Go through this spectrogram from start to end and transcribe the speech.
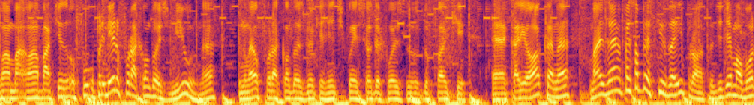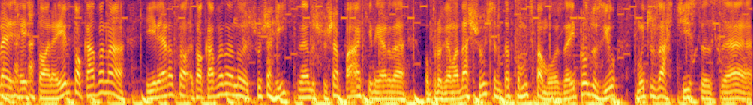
uma, uma batida. O, o primeiro Furacão 2000, né? Não é o Furacão 2000 que a gente conheceu depois do, do funk é, carioca, né? Mas é, faz só pesquisa aí, pronto. DJ Malboro é, é história. Ele tocava na. Ele era, to- tocava na- no Xuxa Hits, né? Do Xuxa Park, ele era da- o programa da Xuxa, então ficou muito famoso. Aí produziu muitos artistas né,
